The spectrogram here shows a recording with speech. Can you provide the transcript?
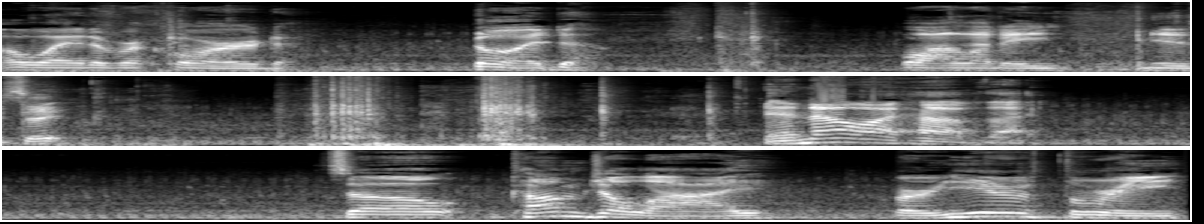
a way to record good quality music. And now I have that. So, come July, for year three,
